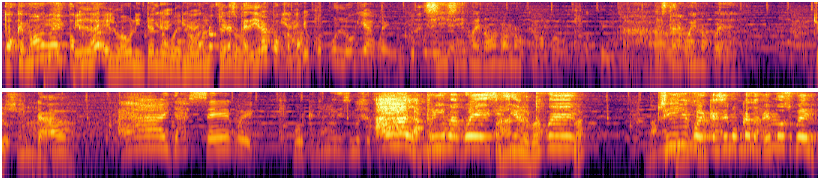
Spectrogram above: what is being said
Pokémon, güey, Pokémon. el nuevo Nintendo, güey. ¿No, no quieres pedir a Pokémon? Un Lugia, güey. Un ocupo Sí, Lugia sí, güey, no, no, para no. Pokémon Go, güey. Lo pedimos. Ah, Está bueno, güey. yo- Chingado. Ah, ya sé, güey. ¿Por qué no le decimos que... ¡Ah, la prima, güey! Sí, es Ándale, cierto, va, güey. va. Vamos, Sí, güey, casi nunca la vemos, güey. Sí,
